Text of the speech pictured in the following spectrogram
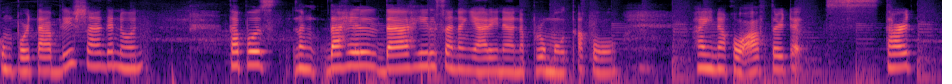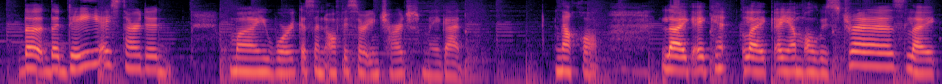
komportable siya, ganun. Tapos, nang, dahil, dahil sa nangyari na na-promote ako, hay nako, after the start, the, the day I started my work as an officer in charge, my God. Nako. Like, I can like, I am always stressed. Like,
